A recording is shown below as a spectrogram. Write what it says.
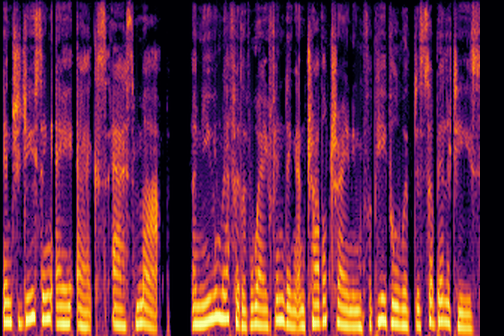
Introducing AXS Map, a new method of wayfinding and travel training for people with disabilities.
